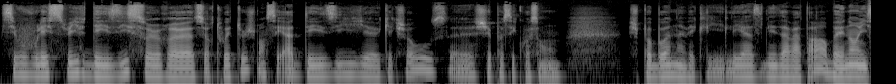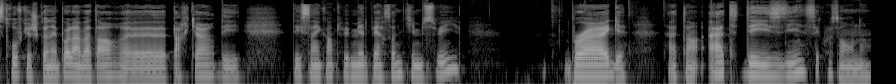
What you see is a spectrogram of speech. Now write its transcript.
Si vous voulez suivre Daisy sur, euh, sur Twitter, je pense que c'est Daisy euh, quelque chose. je sais pas c'est quoi son. Je suis pas bonne avec les, les, avatars. Ben non, il se trouve que je connais pas l'avatar par cœur des, des 58 000 personnes qui me suivent. Brag. Attends, at Daisy, c'est quoi son nom?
